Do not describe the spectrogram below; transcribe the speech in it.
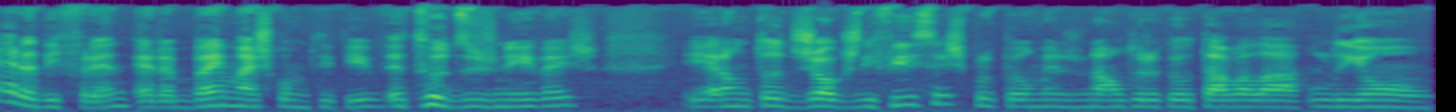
Era diferente, era bem mais competitivo a todos os níveis eram todos jogos difíceis, porque pelo menos na altura que eu estava lá, o Lyon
